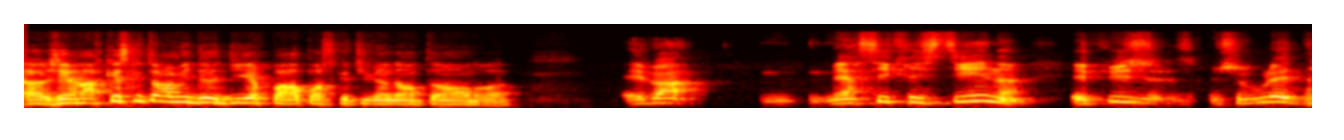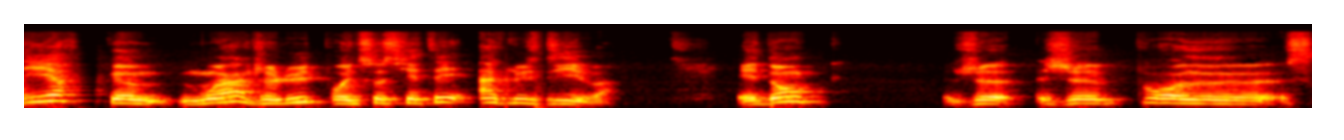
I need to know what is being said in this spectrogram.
euh, Gérard, qu'est-ce que tu as envie de dire par rapport à ce que tu viens d'entendre? Eh ben, merci Christine. Et puis je voulais dire que moi, je lutte pour une société inclusive. Et donc, je, pour, euh, ce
